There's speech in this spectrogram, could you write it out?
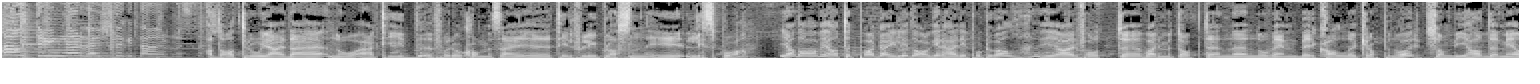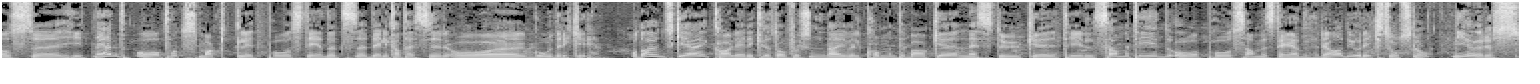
Ao trinar desta guitarra. Ja, da tror jeg det nå er tid for å komme seg eh, til flyplassen i Lisboa. Ja, da har vi hatt et par deilige dager her i Portugal. Vi har fått eh, varmet opp den eh, novemberkalde kroppen vår, som vi hadde med oss eh, hit ned, og fått smakt litt på stedets delikatesser og gode drikker. Og da ønsker jeg Carl Erik Kristoffersen deg velkommen tilbake neste uke til samme tid og på samme sted. Radio Riks Oslo. Vi høres.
